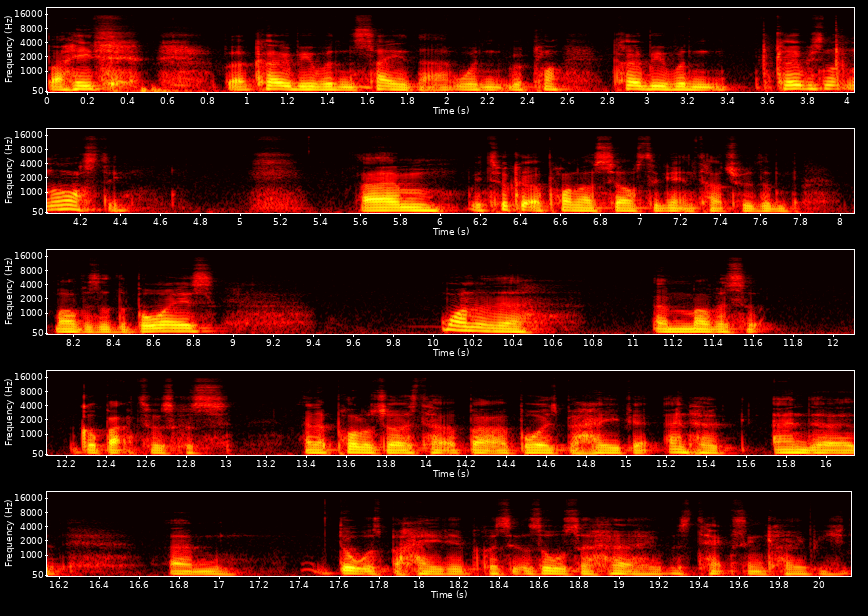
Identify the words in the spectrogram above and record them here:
But he, but Kobe wouldn't say that. Wouldn't reply. Kobe wouldn't. Kobe's not nasty. Um, we took it upon ourselves to get in touch with the mothers of the boys. One of the mothers got back to us because and apologised about her boy's behaviour and her and her um, daughter's behaviour because it was also her who was texting Kobe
